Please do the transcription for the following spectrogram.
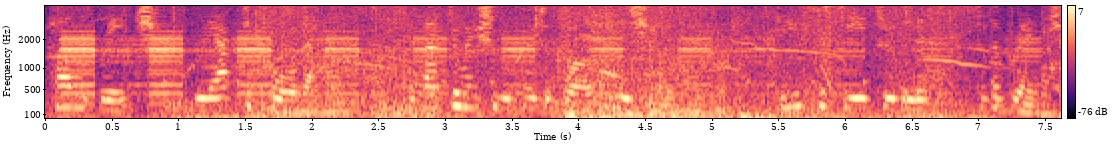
Hull breach. Reactor core level. Evacuation protocol initiated. Please proceed through the lifts to the bridge.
